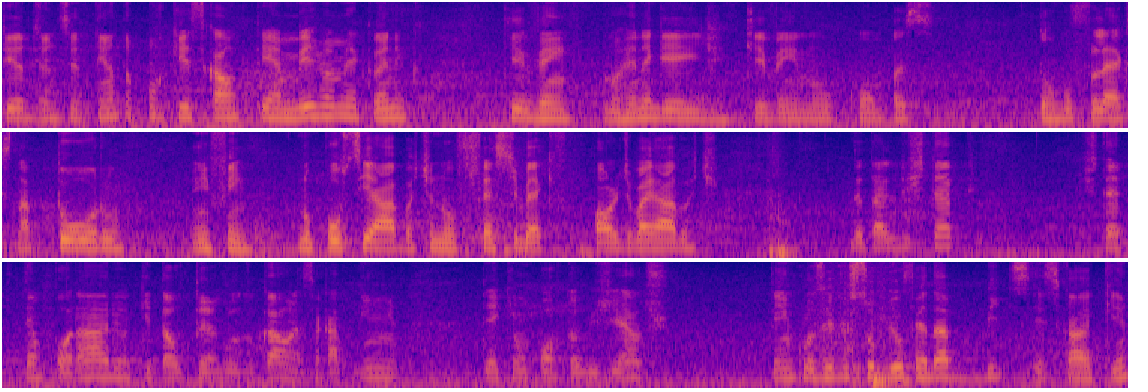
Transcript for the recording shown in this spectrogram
T270 porque esse carro tem a mesma mecânica que vem no Renegade, que vem no Compass Turbo Flex, na Toro, enfim, no Pulse Abarth, no Fastback Powered by Abarth. Detalhe do step, step temporário, aqui está o triângulo do carro, nessa capinha. Tem aqui um porta-objetos. Tem inclusive subwoofer da Beats, esse carro aqui.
